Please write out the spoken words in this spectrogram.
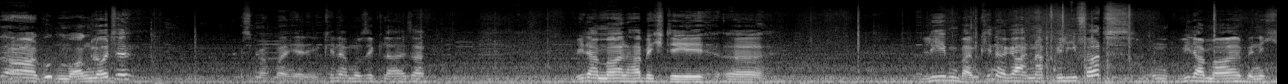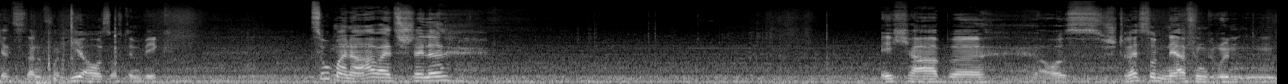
So, guten Morgen Leute. Ich mache mal hier die Kindermusik leiser. Wieder mal habe ich die äh, Lieben beim Kindergarten abgeliefert und wieder mal bin ich jetzt dann von hier aus auf dem Weg zu meiner Arbeitsstelle. Ich habe aus Stress- und Nervengründen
